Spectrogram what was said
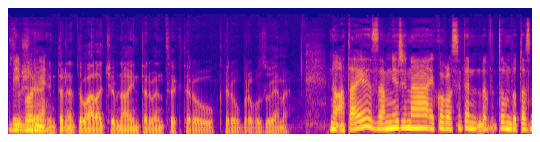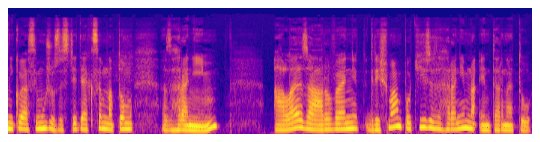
Výborně. což je internetová léčebná intervence, kterou, kterou provozujeme. No a ta je zaměřená, jako vlastně ten, v tom dotazníku já si můžu zjistit, jak jsem na tom s hraním ale zároveň, když mám potíže s hraním na internetu,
